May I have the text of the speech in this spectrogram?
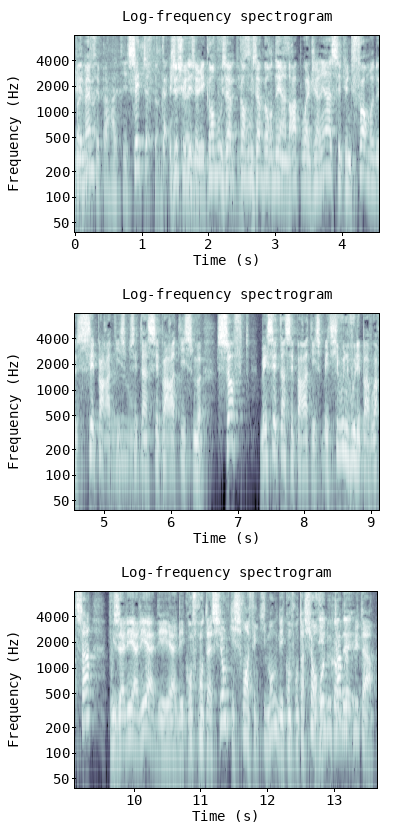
c'est pas du séparatisme, C'est-. Je suis désolé. Quand vous, a- quand abordez un drapeau algérien, c'est une forme de séparatisme. C'est un séparatisme soft, mais c'est un séparatisme. Et si vous ne voulez pas voir ça, vous allez aller à des, à des confrontations qui seront effectivement des confrontations redoutables des- plus tard.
